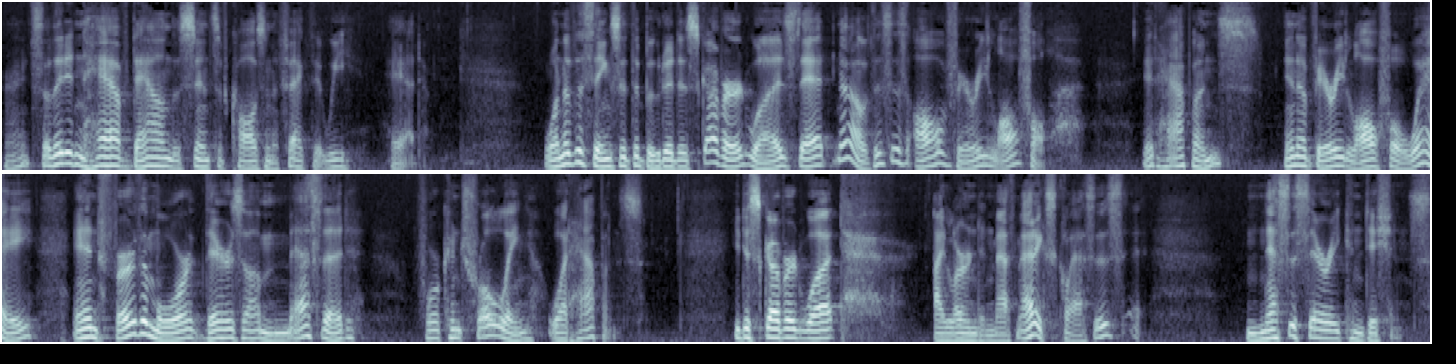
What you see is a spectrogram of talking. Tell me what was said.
Right? So they didn't have down the sense of cause and effect that we had. One of the things that the Buddha discovered was that no, this is all very lawful. It happens in a very lawful way. And furthermore, there's a method for controlling what happens. He discovered what I learned in mathematics classes necessary conditions.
